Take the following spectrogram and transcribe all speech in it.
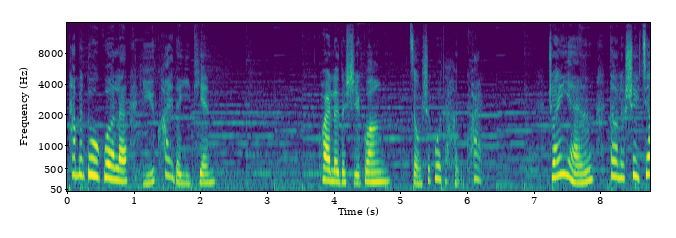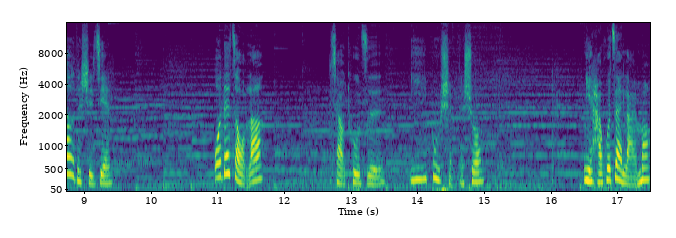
他们度过了愉快的一天。快乐的时光总是过得很快，转眼到了睡觉的时间。我得走了，小兔子依依不舍地说。你还会再来吗？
